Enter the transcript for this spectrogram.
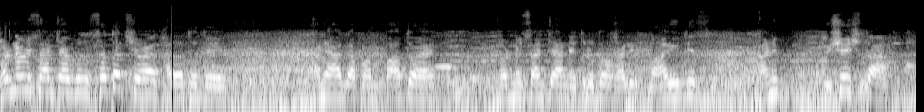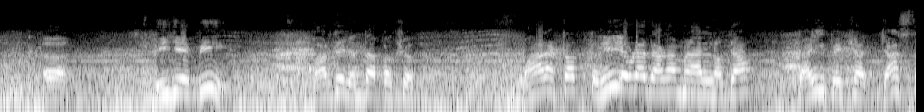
फडणवीसांच्या विरुद्ध सतत शिवाय घालत होते. आणि आज आपण पाहतो आहे फडणवीसांच्या नेतृत्वाखाली महायुतीच आणि विशेषतः बी जे पी भारतीय जनता पक्ष. महाराष्ट्रात कधीही एवढ्या जागा मिळाल्या नव्हत्या. काहीपेक्षा जास्त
